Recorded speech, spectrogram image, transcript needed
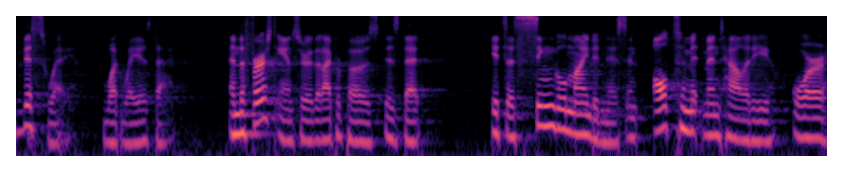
this way. What way is that? And the first answer that I propose is that it's a single mindedness, an ultimate mentality, or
